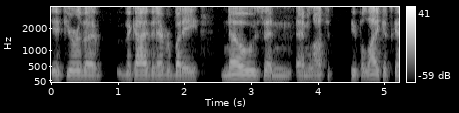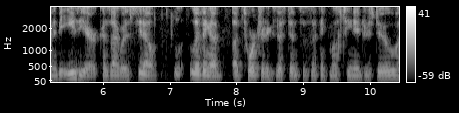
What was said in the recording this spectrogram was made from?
if you're the the guy that everybody knows and and lots of people like, it's going to be easier because I was, you know, living a, a tortured existence as I think most teenagers do.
